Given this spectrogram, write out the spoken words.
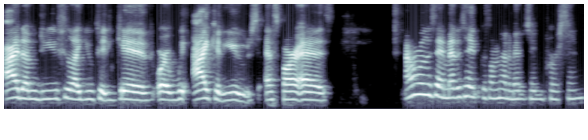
item do you feel like you could give or we I could use as far as I don't really say meditate because I'm not a meditating person,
